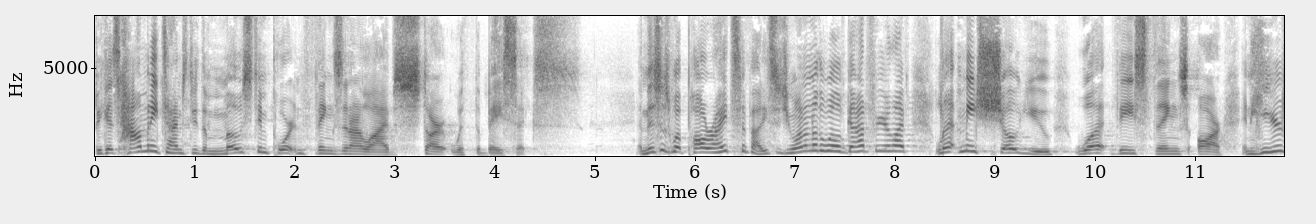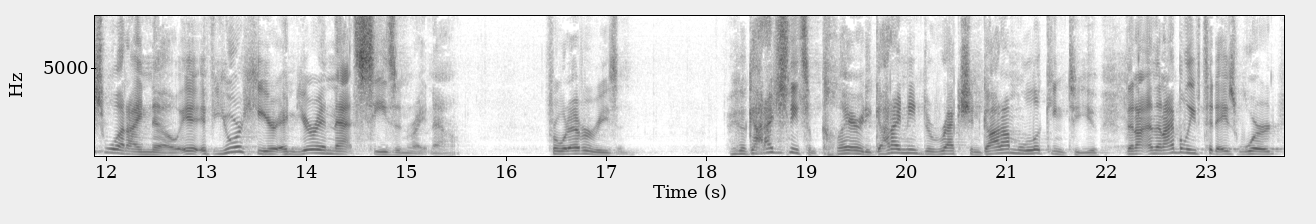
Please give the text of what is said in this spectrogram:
Because how many times do the most important things in our lives start with the basics? And this is what Paul writes about. He says, You want to know the will of God for your life? Let me show you what these things are. And here's what I know if you're here and you're in that season right now, for whatever reason, you go, God, I just need some clarity. God, I need direction. God, I'm looking to you. Then I, and then I believe today's word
